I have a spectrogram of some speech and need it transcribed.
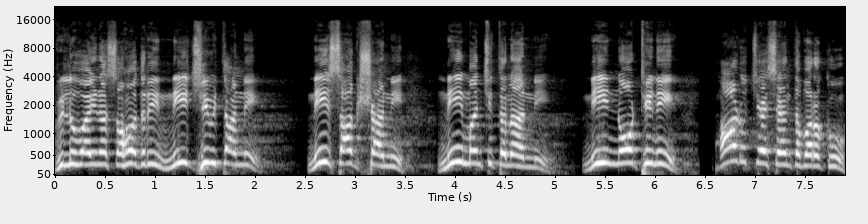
విలువైన సహోదరి నీ జీవితాన్ని నీ సాక్ష్యాన్ని నీ మంచితనాన్ని నీ నోటిని పాడు చేసేంత వరకు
